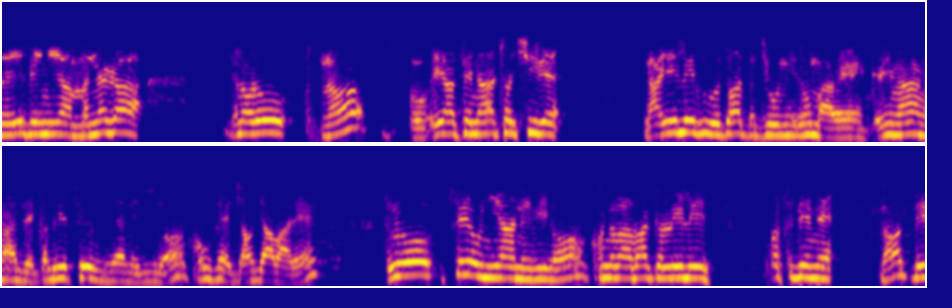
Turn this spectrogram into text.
တဲ့အင်းကြီးကမနက်ကကျွန်တော်တို့နော်ဟိုအေယာစင်တာအထွက်ရှိတဲ့ နိုင်ရေးလေးခုကိုတော့တကြိုနေတော့မှာပဲဂရင်း950ကလေးစေုံကြီးကနေပြီးတော့ဖုံးဆက်အကြောင်းကြပါတယ်သူတို့စေုံကြီးကနေပြီးတော့ခုနလာသားကလေးလေး positive နဲ့နော်သေ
